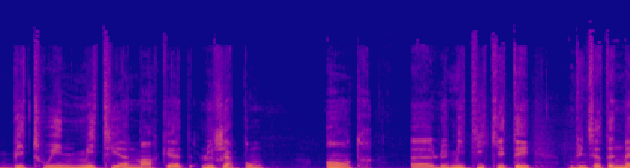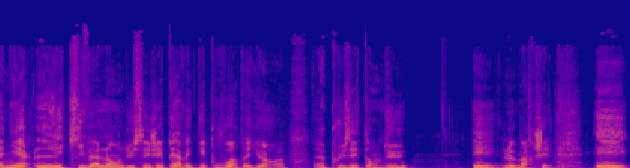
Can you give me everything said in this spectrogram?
Between MITI and Market, le Japon entre euh, le MITI, qui était d'une certaine manière l'équivalent du CGP, avec des pouvoirs d'ailleurs euh, plus étendus, et le marché. Et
